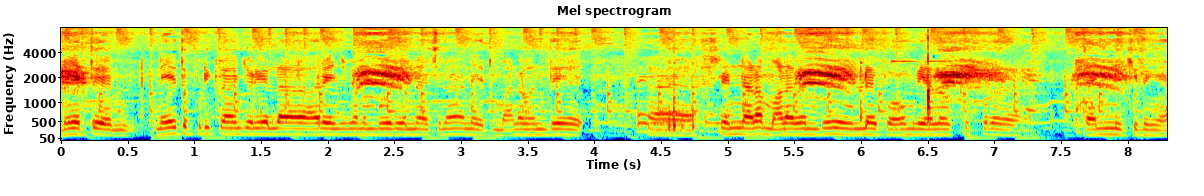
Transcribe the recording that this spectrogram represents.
நேற்று நேற்று பிடிக்கலாம்னு சொல்லி எல்லாம் அரேஞ்ச் பண்ணும்போது என்னாச்சுன்னா நேற்று மழை வந்து ரெண்டு நாளாக மழை வந்து உள்ளே போக முடியாத அளவுக்கு அப்புறம் தண்ணி நிற்கிதுங்க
